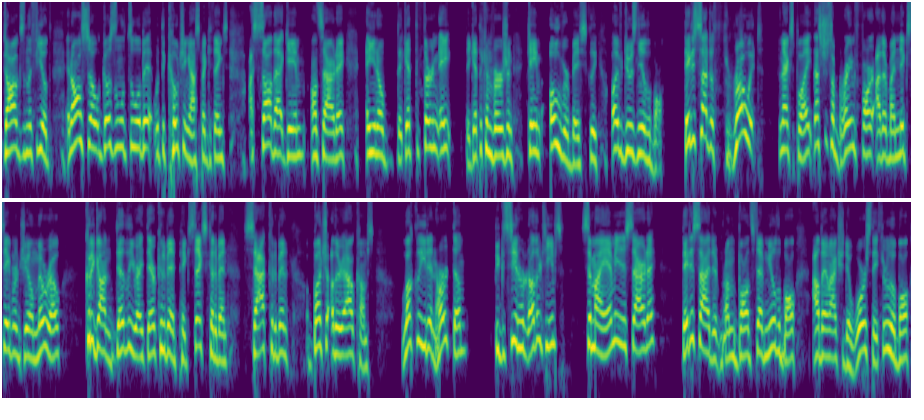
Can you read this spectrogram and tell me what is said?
dogs in the field. And also, it goes a little bit with the coaching aspect of things. I saw that game on Saturday, and you know, they get the third and eight, they get the conversion, game over basically. All you have to do is kneel the ball. They decide to throw it the next play. That's just a brain fart either by Nick Saban or Jalen Milroe. Could have gone deadly right there. Could have been pick six. Could have been sack. Could have been a bunch of other outcomes. Luckily, it didn't hurt them. But you can see it hurt other teams. Said Miami this Saturday. They decided to run the ball instead of kneel the ball. Alabama actually did worse. They threw the ball.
